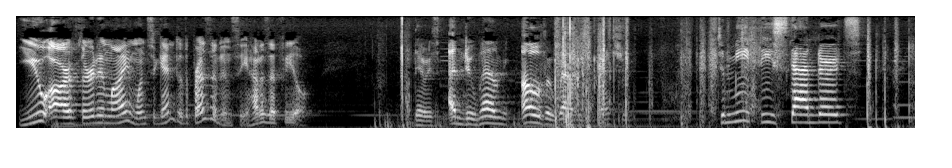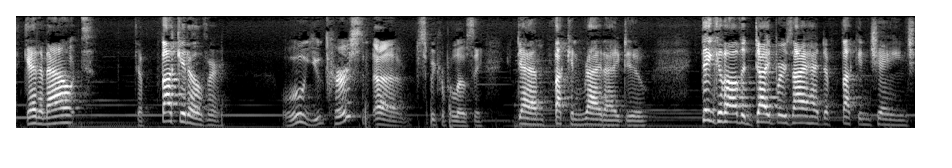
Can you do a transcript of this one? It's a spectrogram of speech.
You are third in line once again to the presidency. How does that feel? There is underwhelming, overwhelming to meet these standards, to get them out, to fuck it over. Ooh, you cursed, uh, Speaker Pelosi. Damn fucking right I do. Think of all the diapers I had to fucking change.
